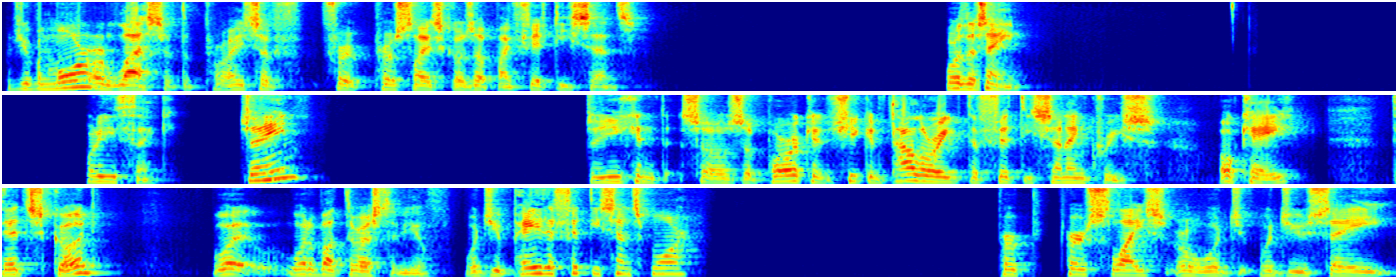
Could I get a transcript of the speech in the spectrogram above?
Would you buy more or less if the price of for per slice goes up by 50 cents? Or the same? What do you think? Same? So you can so Zipporah can she can tolerate the 50 cent increase. Okay, that's good. What what about the rest of you? Would you pay the 50 cents more per per slice or would you, would you say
